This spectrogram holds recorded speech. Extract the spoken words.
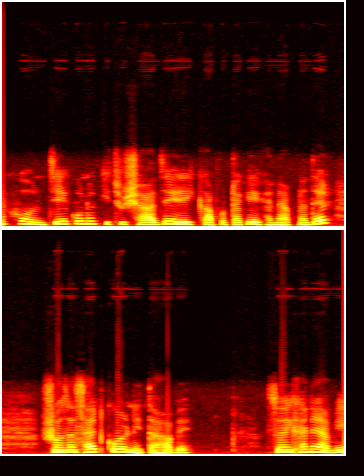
এখন যে কোনো কিছু সাজে এই কাপড়টাকে এখানে আপনাদের সোজা সাইড করে নিতে হবে। সো এখানে আমি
